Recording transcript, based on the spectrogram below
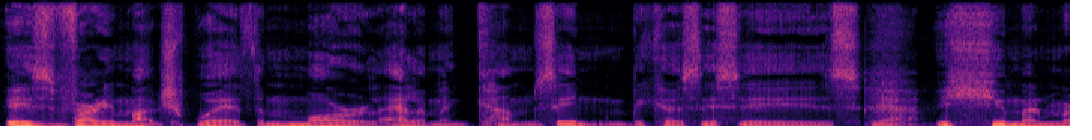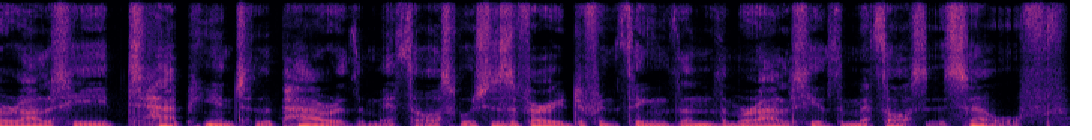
is very much where the moral element comes in, because this is Yeah. human morality tapping into the power of the mythos, which is a very different thing than the morality of the mythos itself.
